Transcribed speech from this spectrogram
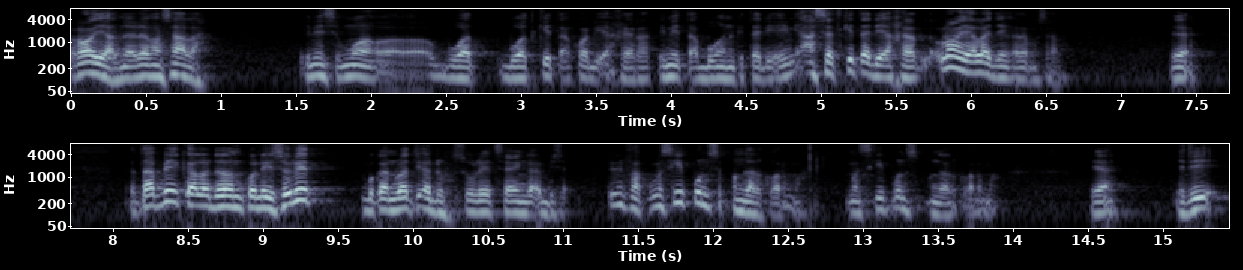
royal, tidak ada masalah. Ini semua uh, buat buat kita kok di akhirat. Ini tabungan kita di ini aset kita di akhirat. Royal aja nggak ada masalah. Ya. Tetapi kalau dalam kondisi sulit, bukan berarti aduh sulit saya nggak bisa. Infak meskipun sepenggal korma, meskipun sepenggal korma. Ya. Jadi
